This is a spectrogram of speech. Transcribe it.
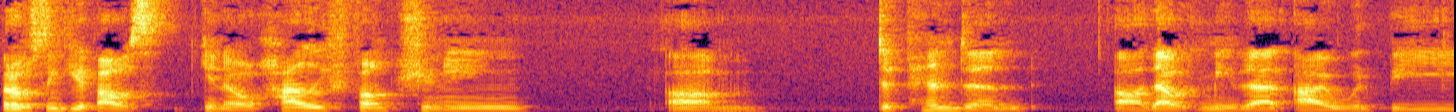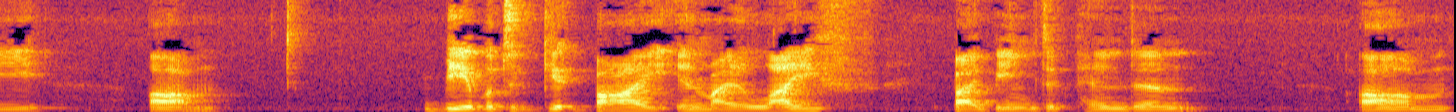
but I was thinking if I was you know highly functioning um, dependent, uh, that would mean that I would be um, be able to get by in my life by being dependent. Um,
